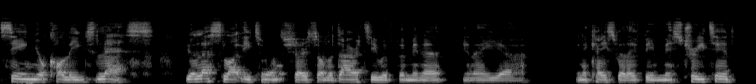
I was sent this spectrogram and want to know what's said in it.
seeing your colleagues less, you're less likely to want to show solidarity with them in a in a uh, in a case where they've been mistreated.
